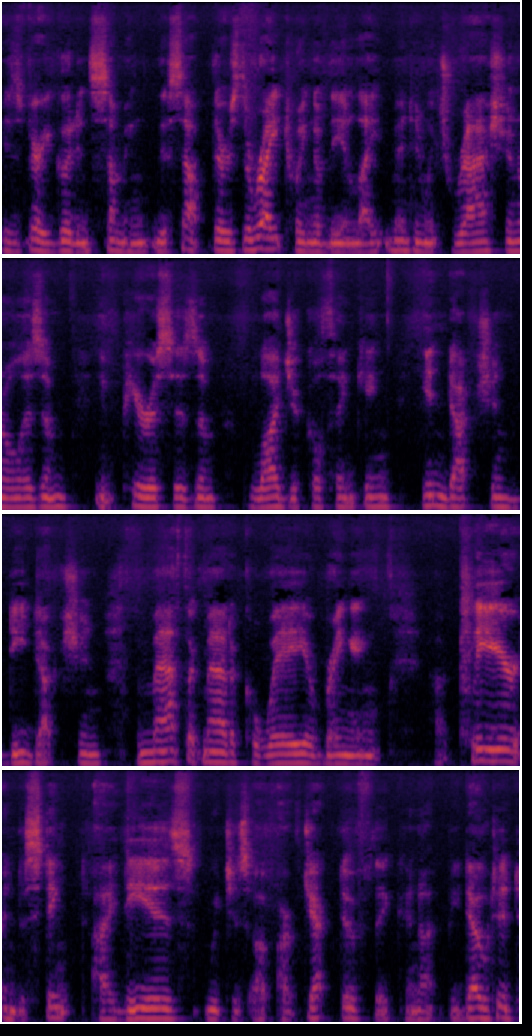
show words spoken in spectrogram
is very good in summing this up. There's the right wing of the Enlightenment, in which rationalism, empiricism, logical thinking, induction, deduction, the mathematical way of bringing uh, clear and distinct ideas, which is objective, they cannot be doubted.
